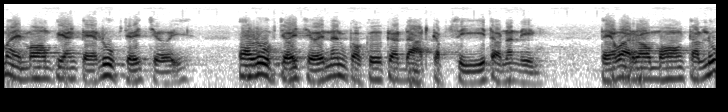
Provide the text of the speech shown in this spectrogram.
ไม่มองเพียงแต่รูปเฉยๆเพราะรูปเฉยๆนั่นก็คือกระดาษกับสีเท่านั้นเอง แต่ว่าเรามองทะลุ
